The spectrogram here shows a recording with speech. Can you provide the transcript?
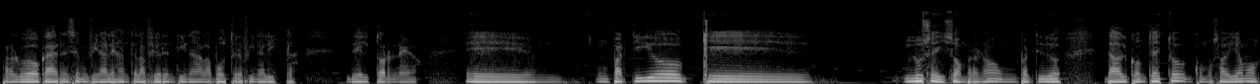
para luego caer en semifinales ante la Fiorentina, la postre finalista del torneo. Eh, un partido que luces y sombras, ¿no? Un partido dado el contexto, como sabíamos,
